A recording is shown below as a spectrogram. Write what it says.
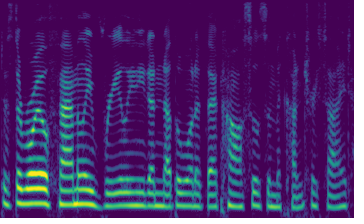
Does the royal family really need another one of their castles in the countryside?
